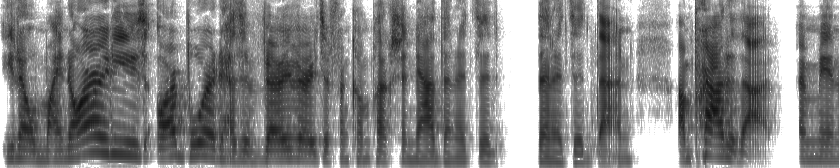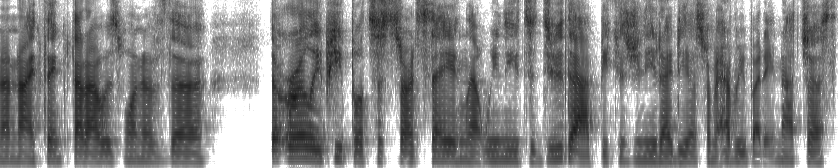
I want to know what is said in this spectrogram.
you know minorities our board has a very very different complexion now than it did than it did then. I'm proud of that. I mean and i think that i was one of the the early people to start saying that we need to do that because you need ideas from everybody not just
